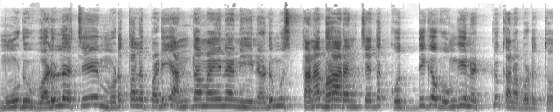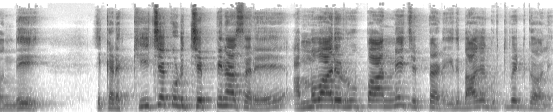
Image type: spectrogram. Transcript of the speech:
మూడు వడులచే ముడతలు పడి అందమైన నీ నడుము స్తనభారం చేత కొద్దిగా వంగినట్లు కనబడుతోంది. ఇక్కడ కీచకుడు చెప్పినా సరే అమ్మవారి రూపాన్నే చెప్పాడు. ఇది బాగా గుర్తుపెట్టుకోవాలి.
